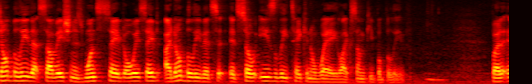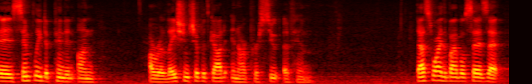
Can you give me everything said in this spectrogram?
don't believe that salvation is once saved, always saved, I don't believe it's, it's so easily taken away like some people believe. But it is simply dependent on our relationship with God, and our pursuit of Him. That's why the Bible says that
